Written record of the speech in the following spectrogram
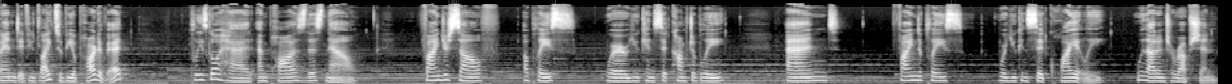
and if you'd like to be a part of it, please go ahead and pause this now. Find yourself a place where you can sit comfortably and find a place where you can sit quietly without interruption.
